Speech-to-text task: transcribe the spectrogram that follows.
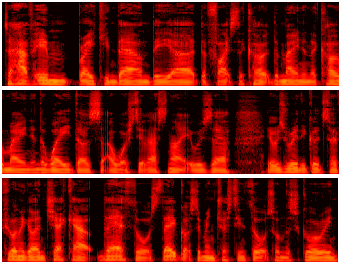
to have him breaking down the uh, the fights, the co- the main and the co-main, and the way he does. I watched it last night. It was uh, it was really good. So if you want to go and check out their thoughts, they've got some interesting thoughts on the scoring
